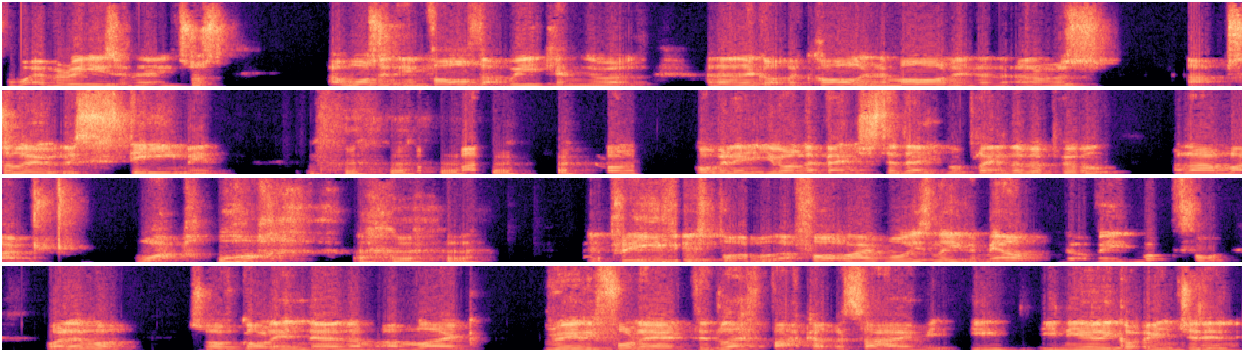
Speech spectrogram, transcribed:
for whatever reason. It just I wasn't involved that weekend. And then I got the call in the morning, and, and I was absolutely steaming. coming in, you're on the bench today. We're playing Liverpool, and I'm like, what? What? the previous, but I thought like, well, he's leaving me out. You know what I mean? For whatever. So I've gone in there, and I'm, I'm like, really funny. The left back at the time, he, he, he nearly got injured in,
